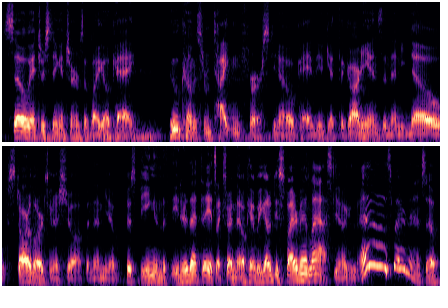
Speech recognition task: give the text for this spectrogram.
so interesting in terms of like, okay, who comes from Titan first? You know, okay, you get the Guardians, and then you know Star Lord's going to show up, and then you know just being in the theater that day, it's like starting. That. Okay, we got to do Spider Man last. You know, because oh, ah, Spider Man. So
